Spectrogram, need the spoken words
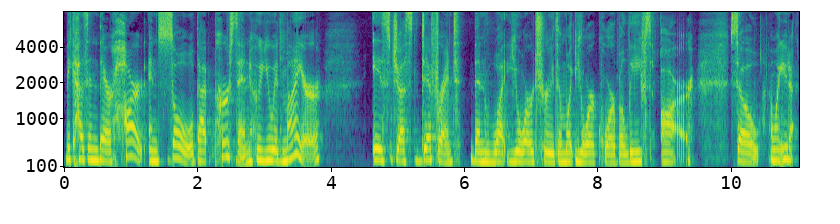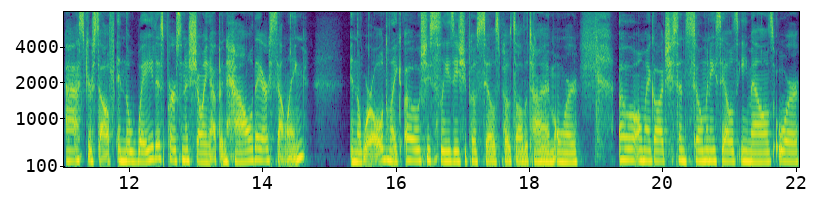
because in their heart and soul, that person who you admire is just different than what your truth and what your core beliefs are. So I want you to ask yourself in the way this person is showing up and how they are selling in the world, like, oh, she's sleazy, she posts sales posts all the time, or oh, oh my God, she sends so many sales emails, or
